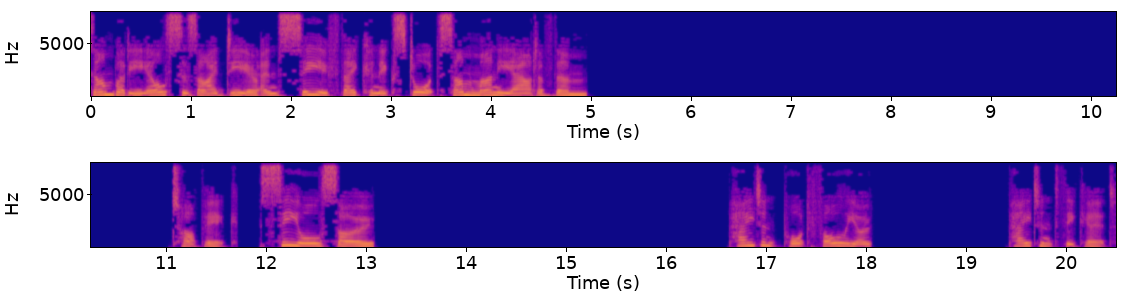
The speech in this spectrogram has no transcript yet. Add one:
somebody else's idea and see if they can extort some money out of them. See also Patent portfolio Patent thicket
